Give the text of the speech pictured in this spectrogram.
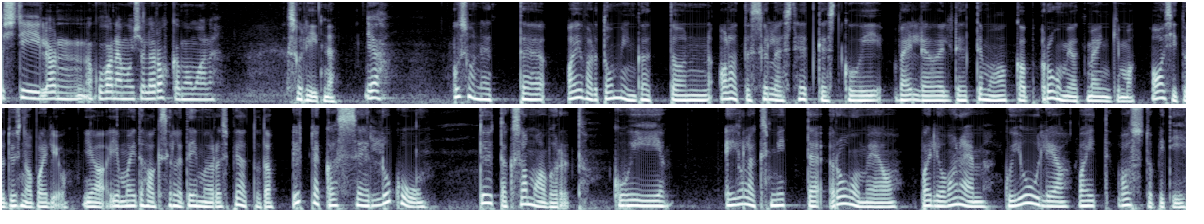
stiil on nagu Vanemuisele rohkem omane. soliidne. jah. usun, et äh, Aivar Tomingat on alates sellest hetkest, kui välja öeldi, et tema hakkab Romeot mängima, aasitud üsna palju ja, ja ma ei tahaks selle teema juures peatuda. ütle, kas see lugu töötaks samavõrd, kui ei oleks mitte Romeo palju vanem kui Julia, vaid vastupidi,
